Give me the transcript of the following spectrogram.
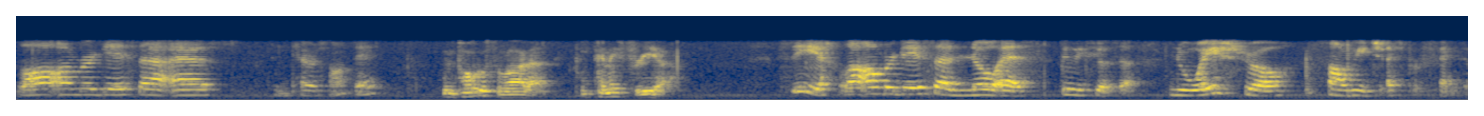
La hamburguesa es interesante. Un poco salada y tiene fría. Sí, la hamburguesa no es deliciosa. Nuestro sándwich es perfecto.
